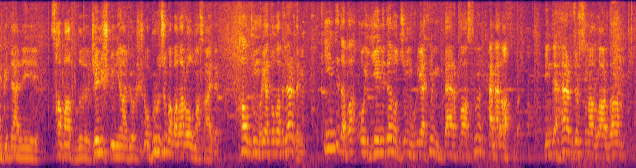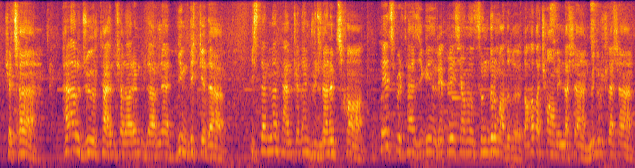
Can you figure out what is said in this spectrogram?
əqidəli, savadlı, geniş dünya görüşlü o qurucu babalar olmasaydı, xalq cümhuriyyət ola bilərdimi? İndi də bax o yenidən o cümhuriyyətin bərpasının təməli atılır. İndi hər cür sınaqlardan keçən, hər cür təhlükələrin üzərinə dimdik gedən, istənilən təhlükədən güclənib çıxan, heç bir təzyiqin, repressiyanın sındırmadığı, daha da kamilləşən, müdrikləşən,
